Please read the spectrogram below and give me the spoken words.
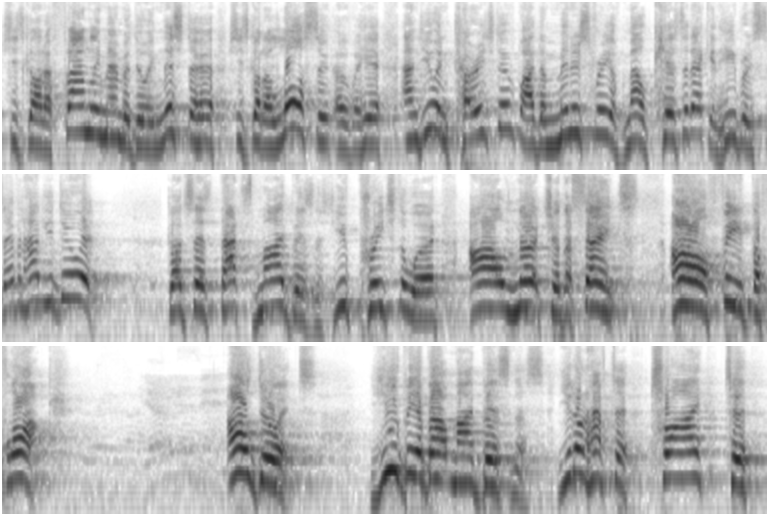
She's got a family member doing this to her. She's got a lawsuit over here. And you encouraged her by the ministry of Melchizedek in Hebrews 7. How do you do it? God says, That's my business. You preach the word. I'll nurture the saints. I'll feed the flock. I'll do it. You be about my business. You don't have to try to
